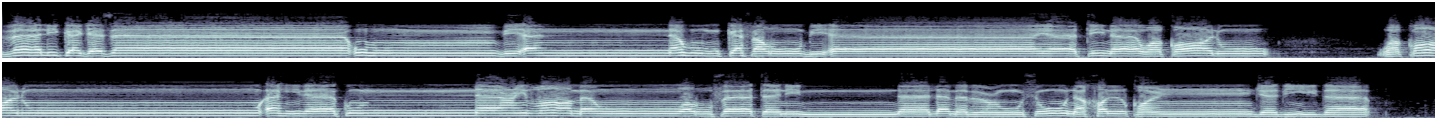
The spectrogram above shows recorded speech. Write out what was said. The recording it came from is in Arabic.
ذلك جزاؤهم بأنهم كفروا بآياتنا وقالوا وقالوا أهلا كنا عظاما ورفاتا إنا لمبعوثون خلقا جديدا.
